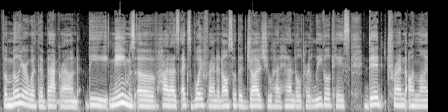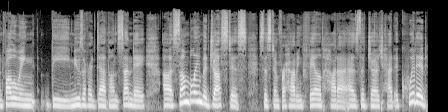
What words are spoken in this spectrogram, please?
familiar with the background, the names of Hara's ex boyfriend and also the judge who had handled her legal case did trend online following the news of her death on Sunday. Uh, some blame the justice system for having failed Hara as the judge had acquitted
